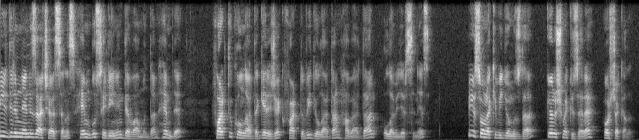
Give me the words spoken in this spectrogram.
bildirimlerinizi açarsanız hem bu serinin devamından hem de farklı konularda gelecek farklı videolardan haberdar olabilirsiniz. Bir sonraki videomuzda görüşmek üzere, hoşçakalın.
